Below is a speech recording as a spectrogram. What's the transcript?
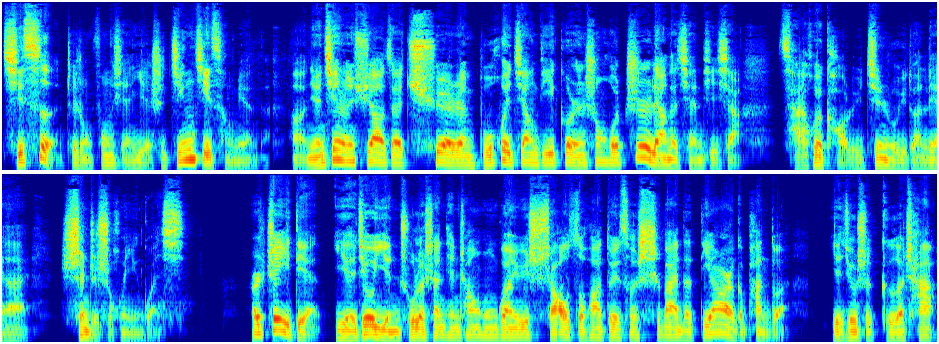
其次，这种风险也是经济层面的啊，年轻人需要在确认不会降低个人生活质量的前提下，才会考虑进入一段恋爱，甚至是婚姻关系。而这一点也就引出了山田昌宏关于少子化对策失败的第二个判断，也就是隔差。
